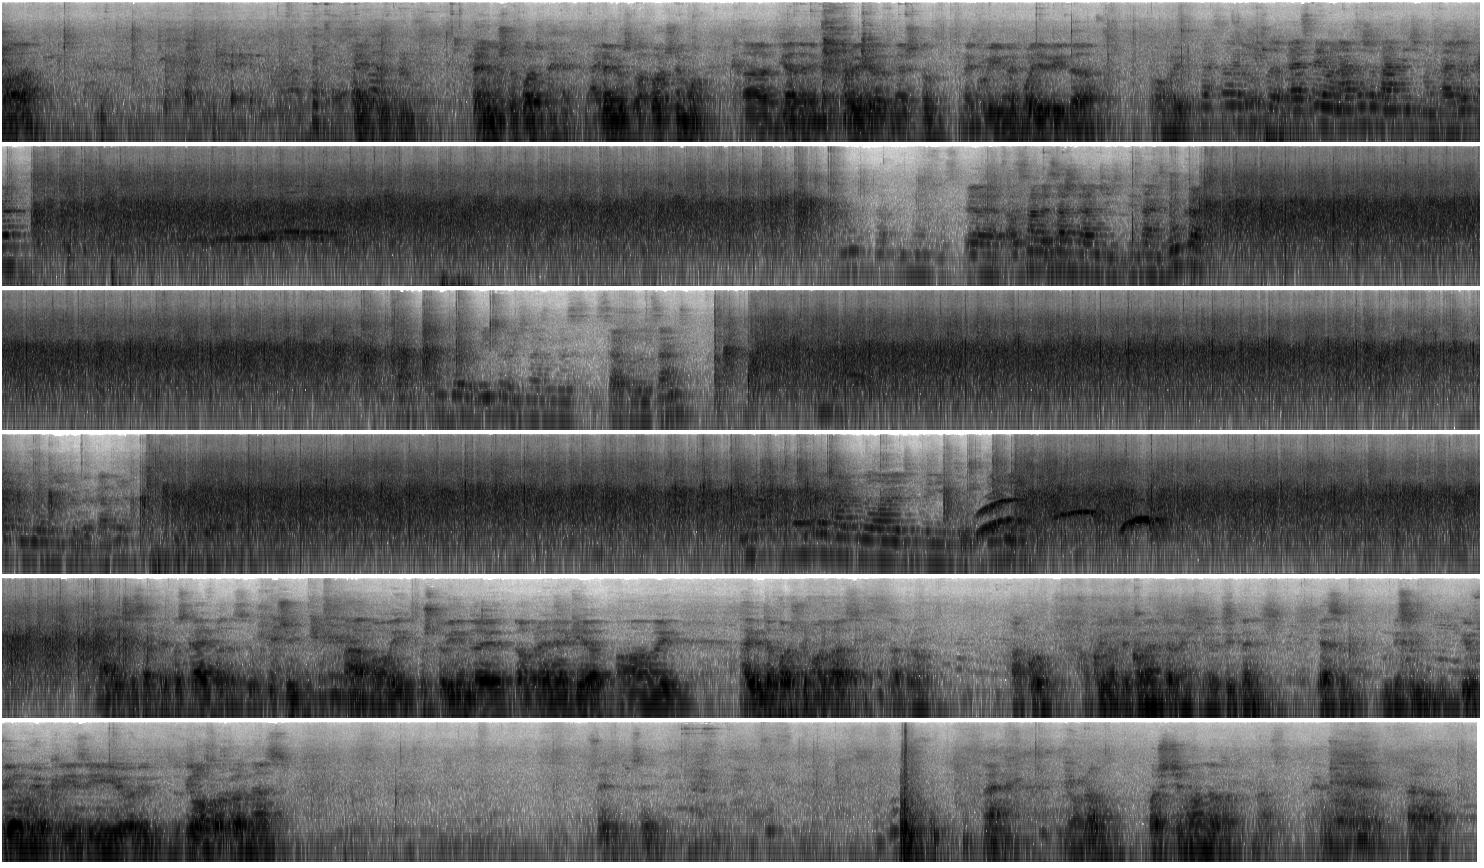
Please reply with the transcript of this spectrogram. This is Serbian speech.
Hvala. Pre nego što, počne, pre nego što počnemo, a, ja da ne bih prvio nešto, neko ime bolje vi da... Ovaj, Da, samo ekipu da predstavimo, Nataša Pantić, montažarka. E, Aleksandar Saša Rančić, dizajn zvuka. Da, Igor Mitrović, ne znam da je seo producent. Stefan Đorđe, druga kamera. I Marko Hoda i Marko Milanović je pred njim tu. Marija će sad preko Skype-a da se uključi, a ovaj, pošto vidim da je dobra energija, ovaj, ajde da počnemo od vas, zapravo. Ako, ako imate komentar neki ili pitanje. Ja sam, mislim, i u filmu, i o krizi, i o bilo koga od nas. Sedi tu, sedi. Ne? Dobro. Počet ćemo onda od nas. A,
